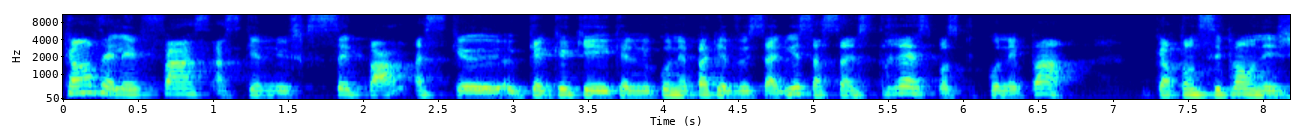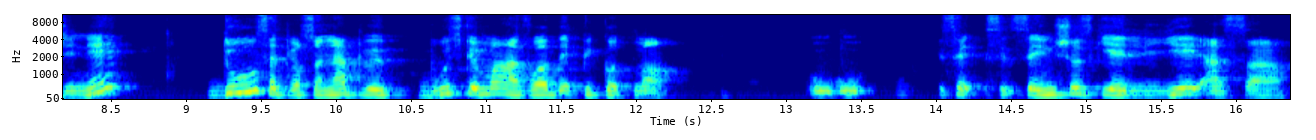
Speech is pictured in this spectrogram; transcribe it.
quand elle est face à ce qu'elle ne sait pas, à ce que quelqu'un qu'elle ne connaît pas, qu'elle veut saluer, ça c'est un stress parce qu'elle ne connaît pas. Quand on ne sait pas, on est gêné. D'où cette personne-là peut brusquement avoir des picotements. Ou, c'est une chose qui est liée à ça.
